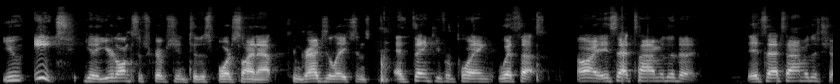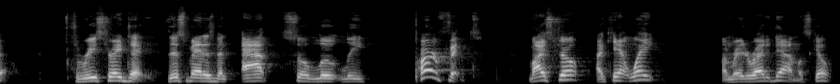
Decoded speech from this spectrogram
You each get a year long subscription to the Sportsline app. Congratulations and thank you for playing with us. All right, it's that time of the day. It's that time of the show. Three straight days. This man has been absolutely perfect. Maestro, I can't wait. I'm ready to write it down. Let's go.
